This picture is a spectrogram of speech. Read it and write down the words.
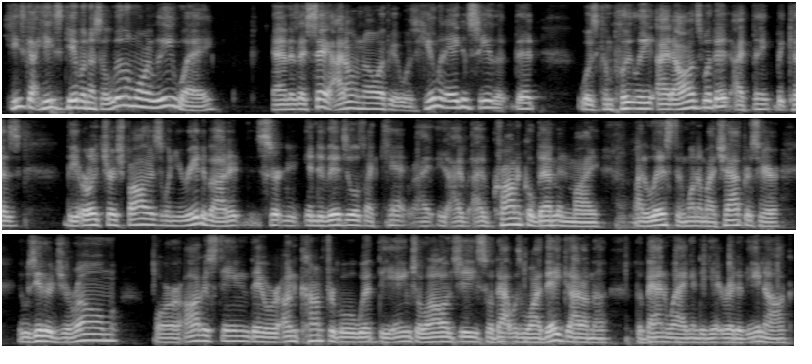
he's got he's given us a little more leeway. And as I say, I don't know if it was human agency that that was completely at odds with it. I think because the early church fathers, when you read about it, certain individuals, I can't, I, I've, I've chronicled them in my my list in one of my chapters here. It was either Jerome or Augustine. They were uncomfortable with the angelology, so that was why they got on the the bandwagon to get rid of Enoch.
